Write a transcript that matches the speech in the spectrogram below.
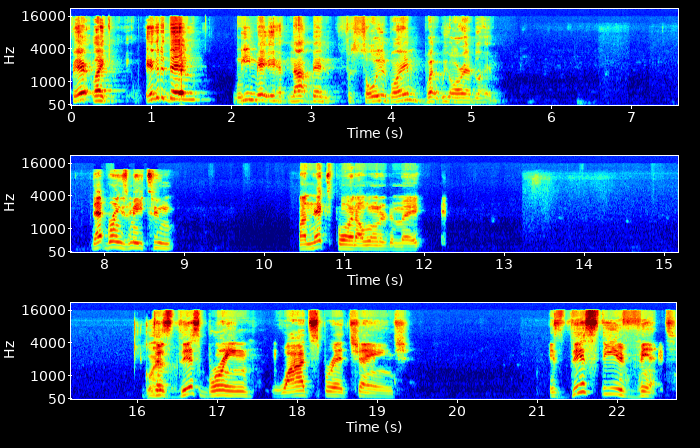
Fair, like end of the day, we may have not been solely to blame, but we are at blame. That brings me to my next point I wanted to make. Does this bring widespread change. Is this the event?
